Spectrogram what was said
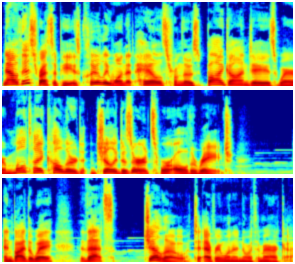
Now, this recipe is clearly one that hails from those bygone days where multicolored jelly desserts were all the rage. And by the way, that's jello to everyone in North America.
